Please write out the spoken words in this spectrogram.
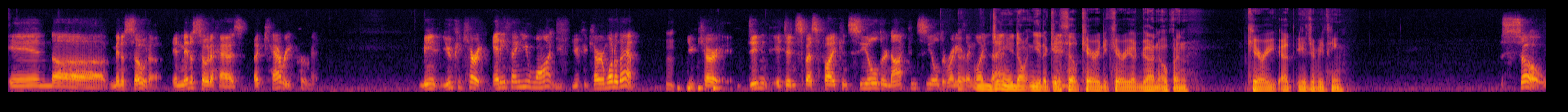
in uh, Minnesota, and Minnesota has a carry permit. Mean you could carry anything you want. You could carry one of them. Hmm. You carry didn't it didn't specify concealed or not concealed or anything like Virginia, that. you don't need a concealed carry to carry a gun open carry at the age of 18. So,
